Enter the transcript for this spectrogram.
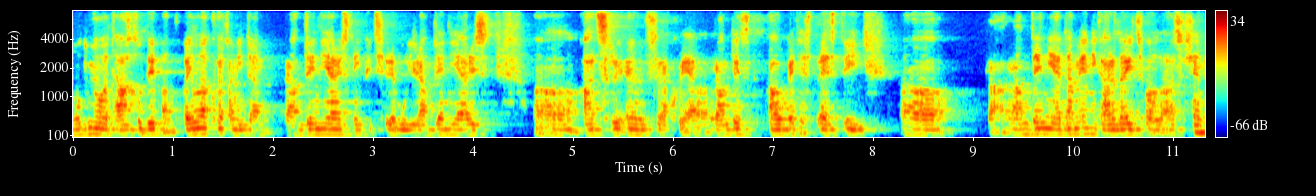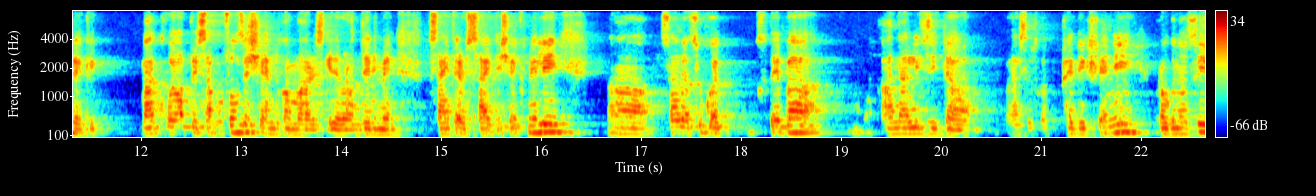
მუდმივად ახლდება ყველა ქვეყნიდან რამდენი არის ინფიცირებული, რამდენი არის არც რა ქვია, რამდენი გაუკეთეს ტესტი, რამდენი ადამიანი გარდაიცვალა, ასე შემდეგ. მაგ ყველაფრის საფუძველზე შემდგომ არის კიდევ რამდენიმე საინტერესო საიტი შექმნილი, სადაც უკვე ხდება ანალიზი და ასე ვთქვათ, prediction-ი, პროგნოზი,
